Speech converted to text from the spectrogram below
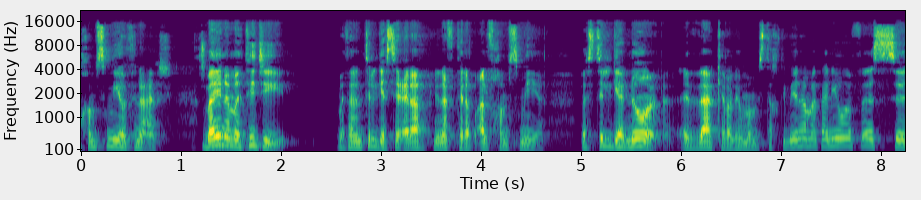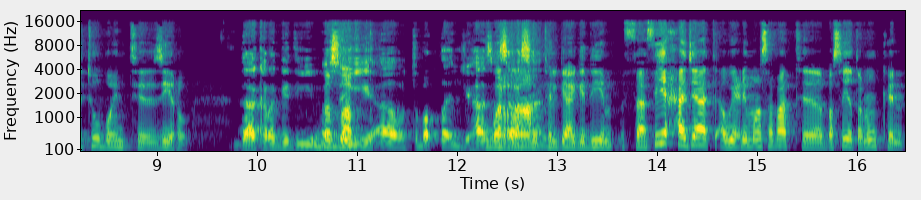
و512 بينما تجي مثلا تلقى سعره لنفترض 1500 بس تلقى نوع الذاكرة اللي هم مستخدمينها مثلا UFS 2.0 ذاكرة قديمة بالضبط. سيئة وتبطئ الجهاز وال RAM أساسا تلقاه قديم ففي حاجات أو يعني مواصفات بسيطة ممكن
